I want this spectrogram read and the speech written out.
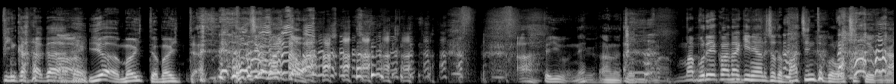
ピンカラが「いや参った参った」こっちが参ったわ。っていうねあのちょっと。まあまあブレーカーだけにあのちょっとバチンとくる落ちっていうことで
